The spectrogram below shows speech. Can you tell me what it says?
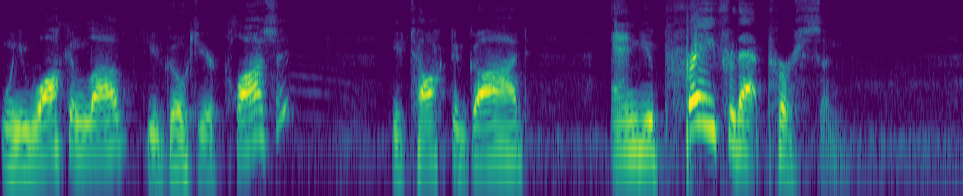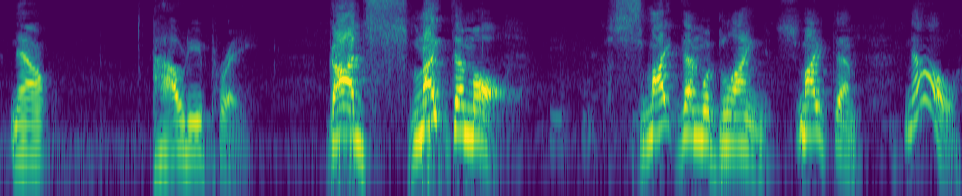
When you walk in love, you go to your closet, you talk to God, and you pray for that person. Now, how do you pray? God, smite them all. Smite them with blindness. Smite them. No.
